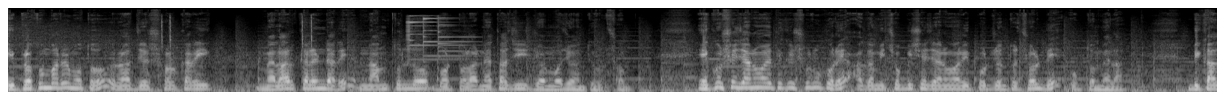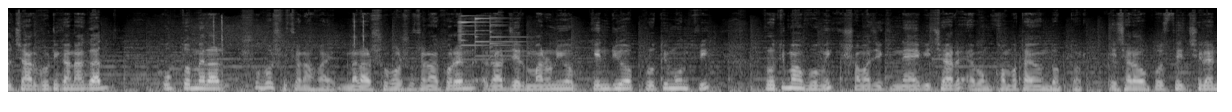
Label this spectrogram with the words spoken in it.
এই প্রথমবারের মতো রাজ্যের সরকারি মেলার ক্যালেন্ডারে নাম তুলল বটতলা নেতাজি জন্মজয়ন্তী উৎসব। একুশে জানুয়ারি থেকে শুরু করে আগামী চব্বিশে জানুয়ারি পর্যন্ত চলবে উক্ত মেলা। বিকাল চার ঘটিকা নাগাদ উক্ত মেলার শুভ সূচনা হয়। মেলার শুভ সূচনা করেন রাজ্যের মাননীয় কেন্দ্রীয় প্রতিমন্ত্রী প্রতিমা ভৌমিক, সামাজিক ন্যায় বিচার এবং ক্ষমতায়ন দপ্তর। এছাড়া উপস্থিত ছিলেন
